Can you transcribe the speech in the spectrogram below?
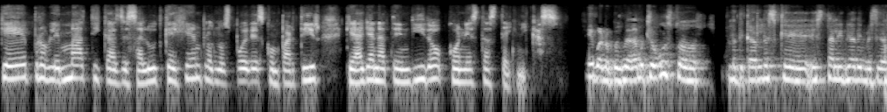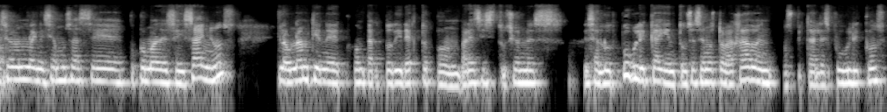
¿qué problemáticas de salud, qué ejemplos nos puedes compartir que hayan atendido con estas técnicas? Sí, bueno, pues me da mucho gusto platicarles que esta línea de investigación la iniciamos hace poco más de seis años. La UNAM tiene contacto directo con varias instituciones de salud pública y entonces hemos trabajado en hospitales públicos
